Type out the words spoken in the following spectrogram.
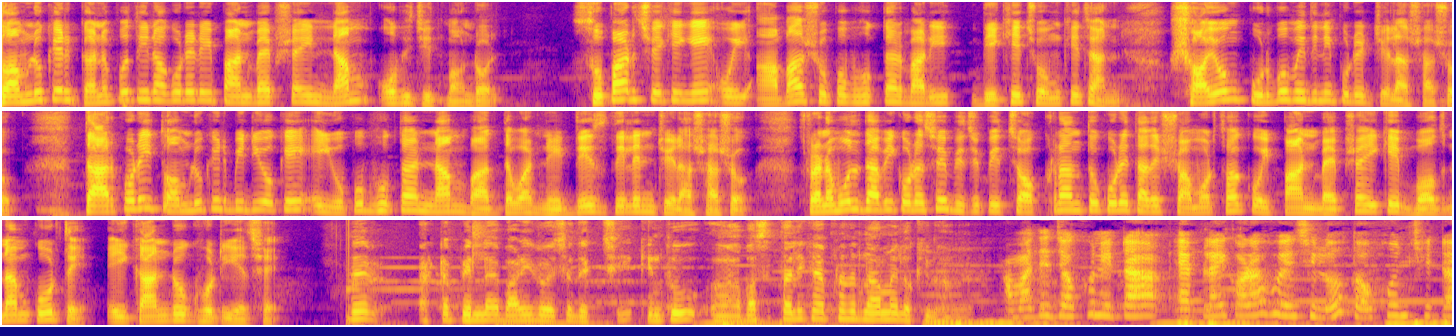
তমলুকের গণপতিনগরের এই পান ব্যবসায়ীর নাম অভিজিৎ মণ্ডল। সুপার চেকিংয়ে ওই আবাস উপভোক্তার বাড়ি দেখে চমকে যান স্বয়ং পূর্ব মেদিনীপুরের জেলা শাসক তারপরেই তমলুকের বিডিওকে এই উপভোক্তার নাম বাদ দেওয়ার নির্দেশ দিলেন জেলা শাসক তৃণমূল দাবি করেছে, বিজেপি চক্রান্ত করে তাদের সমর্থক ওই পান ব্যবসায়ীকে বদনাম করতে এই কাণ্ড ঘটিয়েছে। একটা পেল্লায় বাড়ি রয়েছে দেখছি, কিন্তু আবাসের তালিকায় আপনাদের নাম এলো কীভাবে? আমাদের যখন এটা অ্যাপ্লাই করা হয়েছিল, তখন সেটা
